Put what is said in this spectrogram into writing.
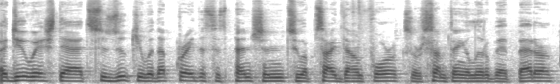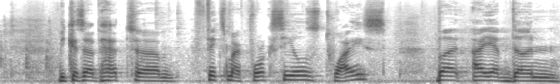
I do wish that Suzuki would upgrade the suspension to upside down forks or something a little bit better because I've had to um, fix my fork seals twice, but I have done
